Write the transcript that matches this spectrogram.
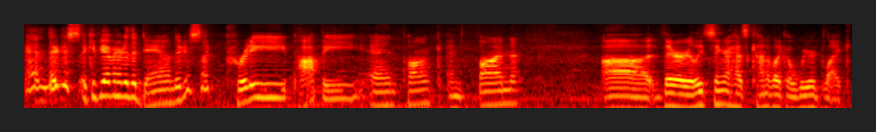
And they're just like if you haven't heard of the Damned, they're just like pretty poppy and punk and fun. Uh, their lead singer has kind of like a weird like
